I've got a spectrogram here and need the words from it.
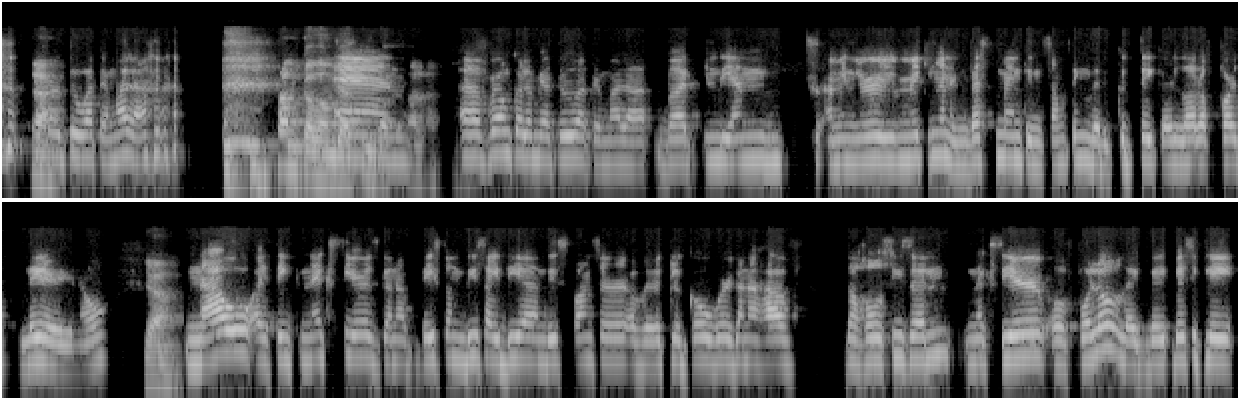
yeah. to Guatemala. from Colombia and, uh, from Colombia to Guatemala. But in the end, I mean, you're, you're making an investment in something that it could take a lot of part later, you know? Yeah. Now, I think next year is gonna, based on this idea and this sponsor of Go, we're gonna have the whole season next year of polo, like basically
